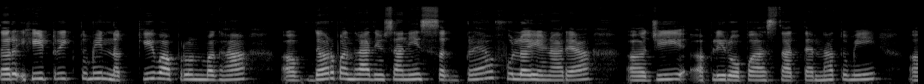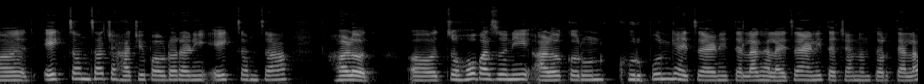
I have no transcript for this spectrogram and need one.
तर ही ट्रिक तुम्ही नक्की वापरून बघा. दर पंधरा दिवसांनी सगळ्या फुलं येणाऱ्या जी आपली रोपं असतात त्यांना तुम्ही एक चमचा चहाची पावडर आणि एक चमचा हळद चहो बाजूनी आळं करून खुरपून घ्यायचं आहे आणि त्याला घालायचं आहे आणि त्याच्यानंतर त्याला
